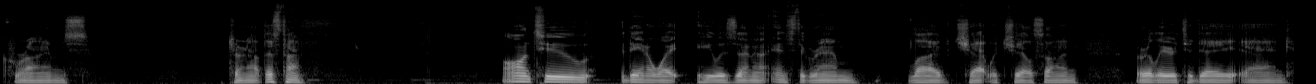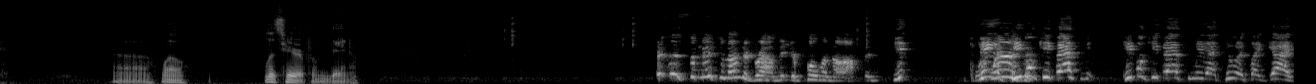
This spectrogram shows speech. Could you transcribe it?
crimes turn out this time. On to Dana White. He was in an Instagram live chat with Chael Sonnen earlier today, and uh, well, let's hear it from Dana. Where's the submission underground that you're pulling off? And yeah, Dana, people keep asking me. People keep asking me that too. And it's like, guys,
